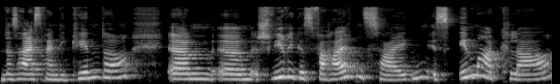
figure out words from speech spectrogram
Das heißt, wenn die Kinder ähm, ähm, schwieriges Verhalten zeigen, ist immer klar,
